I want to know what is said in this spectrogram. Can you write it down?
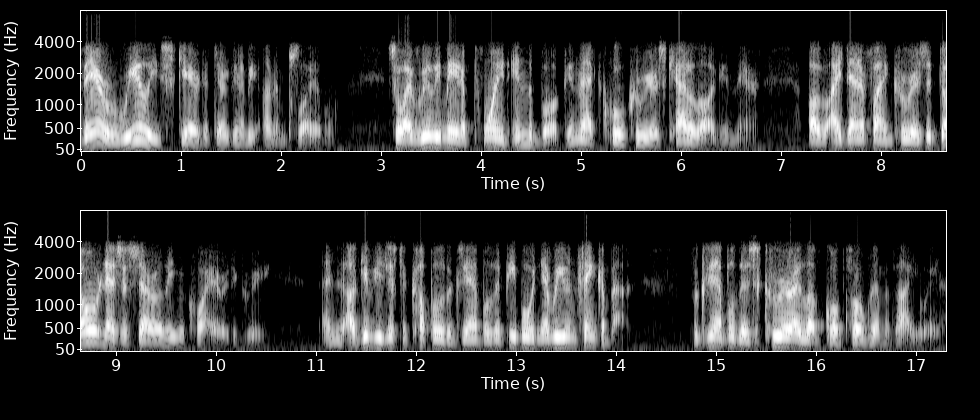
They're really scared that they're going to be unemployable. So I really made a point in the book, in that Cool Careers catalog in there, of identifying careers that don't necessarily require a degree. And I'll give you just a couple of examples that people would never even think about. For example, there's a career I love called program evaluator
